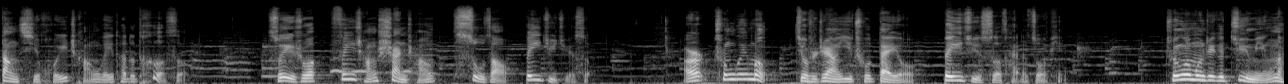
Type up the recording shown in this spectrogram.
荡气回肠为他的特色，所以说非常擅长塑造悲剧角色，而《春闺梦》就是这样一出带有悲剧色彩的作品。《春闺梦》这个剧名呢，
